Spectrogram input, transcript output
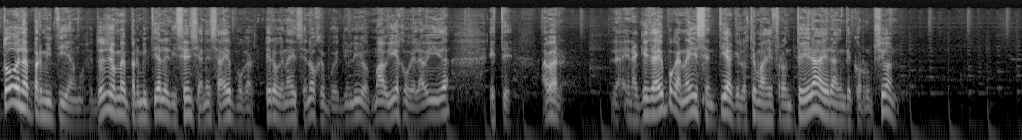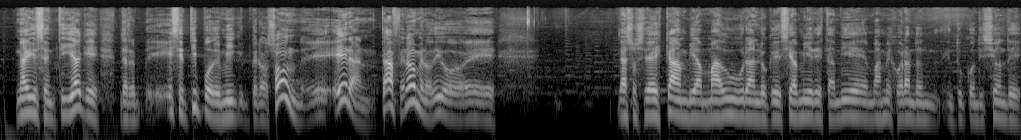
todos la permitíamos. Entonces yo me permitía la licencia en esa época. Espero que nadie se enoje porque tiene un libro más viejo que la vida. Este, a ver, en aquella época nadie sentía que los temas de frontera eran de corrupción. Nadie sentía que ese tipo de... Pero son, eh, eran, está fenómeno, digo. eh, las sociedades cambian, maduran, lo que decía Mieres también, vas mejorando en, tu condición de,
